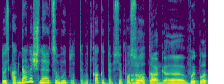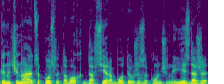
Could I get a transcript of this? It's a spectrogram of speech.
то есть когда начинаются выплаты? Вот как это все по а, срокам? Так, э, выплаты начинаются после того, когда все работы уже закончены. Есть даже,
